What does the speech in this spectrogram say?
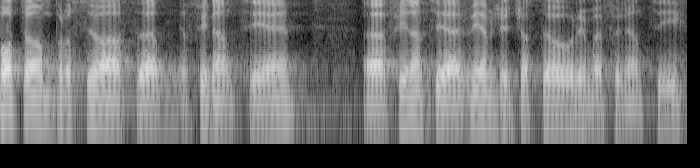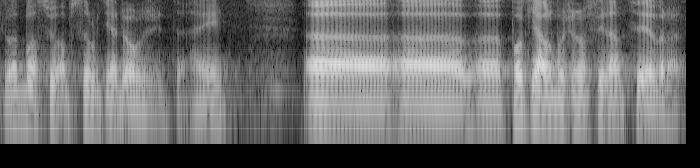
potom, prosím vás, eh, financie. Eh, financie, vím, že často hovoríme o financích, lebo jsou absolutně důležité. Hej? Pokud možno financie vrať.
